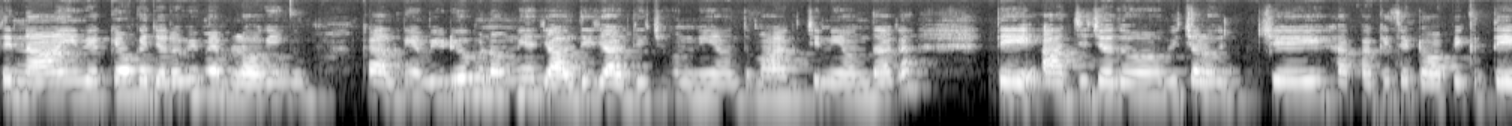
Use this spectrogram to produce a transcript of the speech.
ਤੇ ਨਾ ਹੀ ਵੇ, ਕਿਉਂਕਿ ਜਦੋਂ ਵੀ ਮੈਂ ਬਲੌਗਿੰਗ ਕਰਦੀ ਆ ਵੀਡੀਓ ਬਣਾਉਂਦੀ ਆ ਜਲਦੀ ਜਲਦੀ 'ਚ ਹੁੰਨੀ ਆ, ਦਿਮਾਗ 'ਚ ਨਹੀਂ ਆਉਂਦਾਗਾ। ਤੇ ਅੱਜ ਜਦੋਂ ਵੀ ਚਲੋ ਜੇ ਆਪਾਂ ਕਿਸੇ ਟੌਪਿਕ ਤੇ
